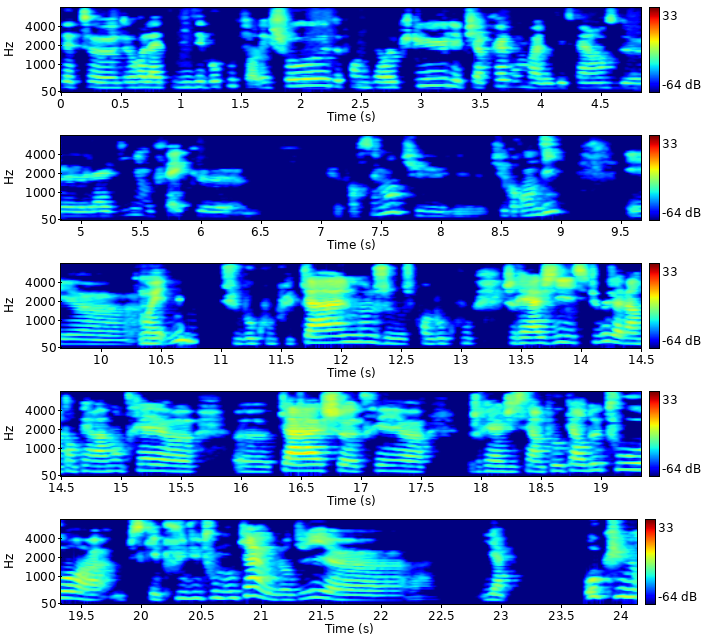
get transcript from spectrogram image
d'être, euh, de relativiser beaucoup sur les choses, de prendre du recul. Et puis après, bon, bah, les expériences de la vie ont fait que, que forcément, tu, tu grandis. Et oui. je suis beaucoup plus calme, je, je, prends beaucoup, je réagis. Si tu veux, j'avais un tempérament très cash, très, je réagissais un peu au quart de tour, ce qui est plus du tout mon cas aujourd'hui. Il y a aucune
